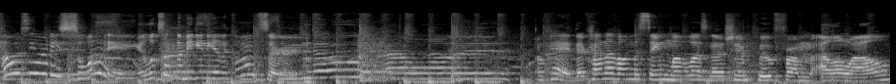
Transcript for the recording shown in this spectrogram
How is he already sweating? It looks like the beginning of the concert. Okay, they're kind of on the same level as No Shampoo from LOL.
